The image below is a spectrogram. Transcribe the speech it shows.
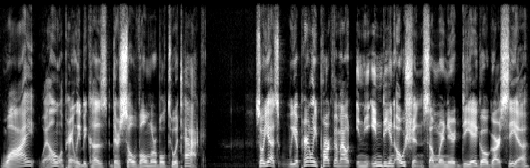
Why? Well, apparently because they're so vulnerable to attack. So, yes, we apparently park them out in the Indian Ocean, somewhere near Diego Garcia,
